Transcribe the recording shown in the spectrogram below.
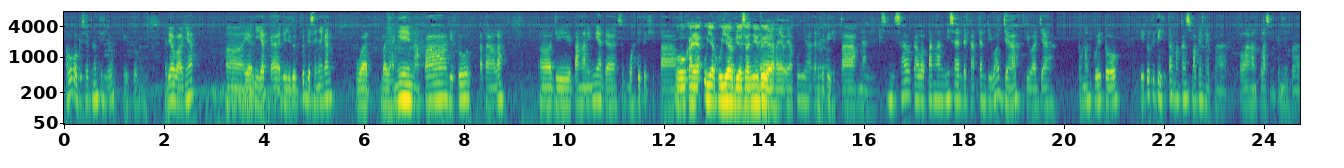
Aku kok bisa hipnotis ya? Gitu. Jadi awalnya eh, ya lihat kayak di YouTube tuh biasanya kan buat bayangin apa gitu katakanlah eh, di tangan ini ada sebuah titik hitam. Oh kayak uya kuya biasanya itu ya kayak uya kuya ada Ya. titik hitam. Nah misal kalau tangan ini saya dekatkan di wajah di wajah temanku itu itu titik hitam akan semakin lebar. Pelan pelan semakin lebar.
